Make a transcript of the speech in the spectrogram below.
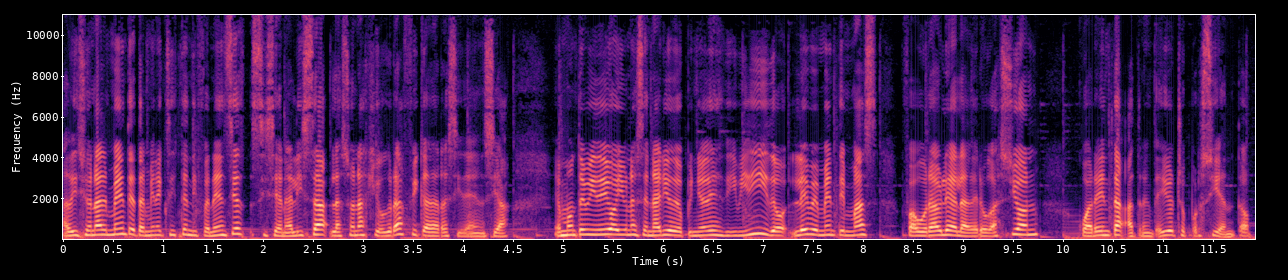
Adicionalmente, también existen diferencias si se analiza la zona geográfica de residencia. En Montevideo hay un escenario de opiniones dividido, levemente más favorable a la derogación, 40 a 38%.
